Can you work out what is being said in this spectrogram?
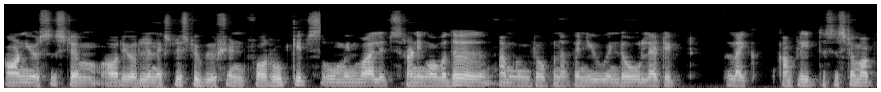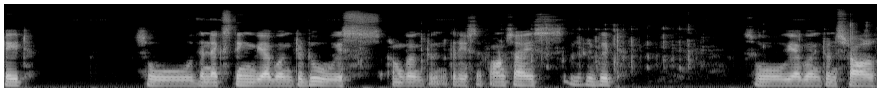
on your system or your linux distribution for rootkits. So meanwhile it's running over there. I'm going to open up a new window. Let it like complete the system update. So the next thing we are going to do is I'm going to increase the font size a little bit. So we are going to install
